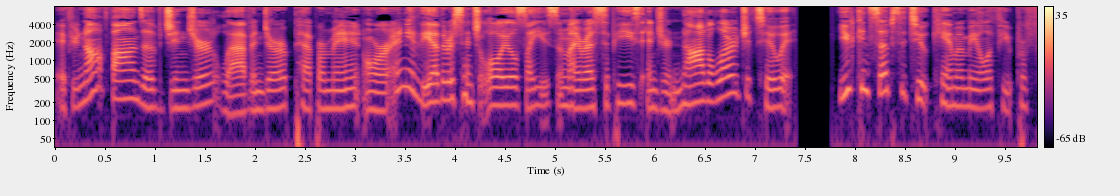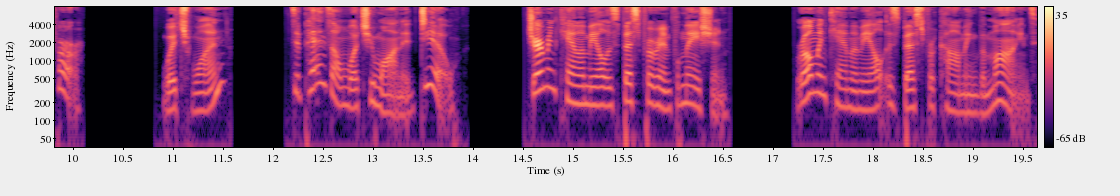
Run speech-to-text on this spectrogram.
If you're not fond of ginger, lavender, peppermint, or any of the other essential oils I use in my recipes and you're not allergic to it, you can substitute chamomile if you prefer. Which one? Depends on what you want to do. German chamomile is best for inflammation. Roman chamomile is best for calming the mind.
